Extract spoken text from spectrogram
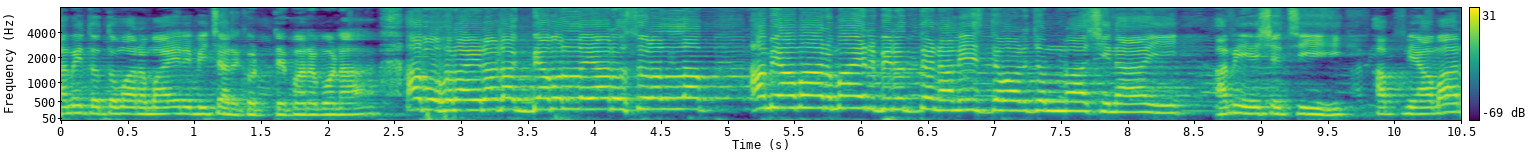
আমি তো তোমার মায়ের বিচার করতে পারব না। আবু হুরাইরা ডাক দিয়া বলল, ইয়া রাসূলুল্লাহ, আমি আমার মায়ের বিরুদ্ধে নালিশ দেওয়ার জন্য আসি নাই। আমি এসেছি, আপনি আমার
